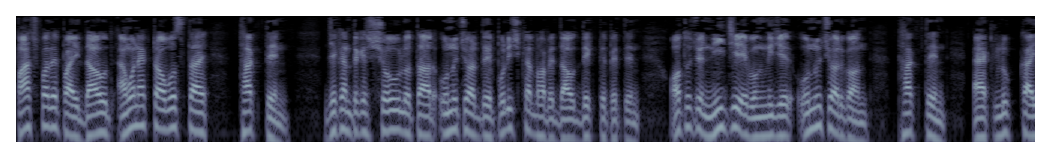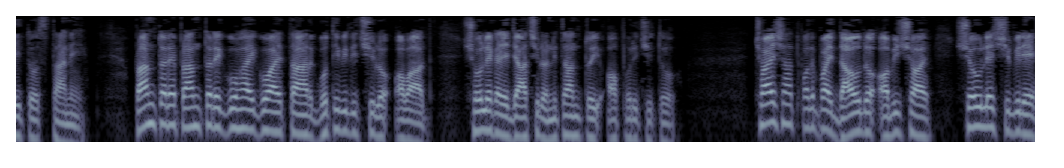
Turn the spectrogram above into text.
পাঁচ পদে পাই দাউদ এমন একটা অবস্থায় থাকতেন যেখান থেকে শৌল ও তার অনুচরদের পরিষ্কারভাবে দাউদ দেখতে পেতেন, অথচ নিজে এবং নিজের অনুচরগণ থাকতেন এক লুক্কায়িত স্থানে। প্রান্তরে প্রান্তরে গুহায় গুহায় তার গতিবিধি ছিল অবাধ। শৌলের কাছে যা ছিল নিতান্তই অপরিচিত। ছয় সাত পদে পায় দাউদ ও অবিষয় শৌলের শিবিরে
